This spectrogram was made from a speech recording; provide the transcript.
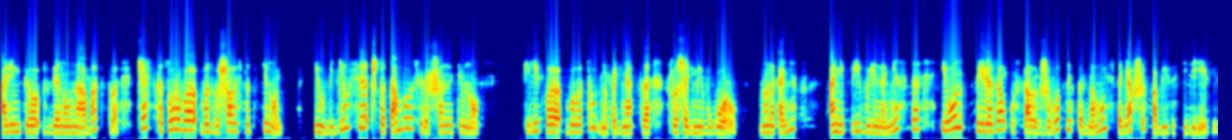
Олимпио взглянул на аббатство, часть которого возвышалась над стеной и убедился, что там было совершенно темно. Филиппа было трудно подняться с лошадьми в гору, но наконец они прибыли на место, и он привязал усталых животных к одному из стоявших поблизости деревьев.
